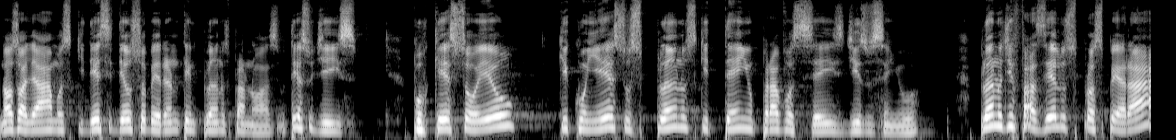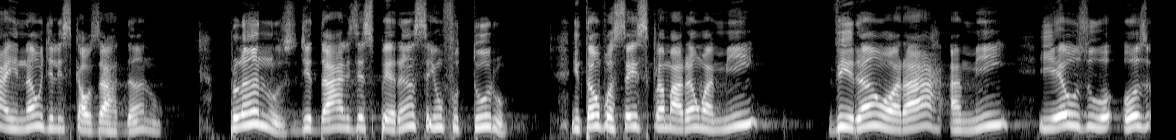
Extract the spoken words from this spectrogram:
nós olharmos que desse Deus soberano tem planos para nós. O texto diz: Porque sou eu que conheço os planos que tenho para vocês, diz o Senhor. Plano de fazê-los prosperar e não de lhes causar dano. Planos de dar-lhes esperança e um futuro. Então vocês clamarão a mim, virão orar a mim, e eu os, os,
